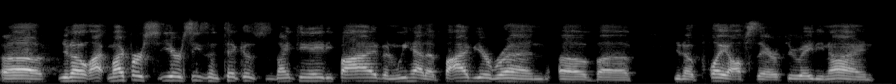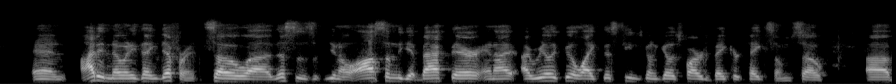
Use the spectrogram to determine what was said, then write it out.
uh, you know, I, my first year season tickets was 1985, and we had a five-year run of uh, you know playoffs there through '89, and I didn't know anything different. So uh, this is you know awesome to get back there, and I I really feel like this team's going to go as far as Baker takes them. So. Uh,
